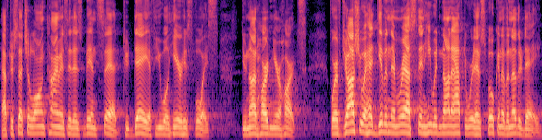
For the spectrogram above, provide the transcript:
after such a long time as it has been said, Today, if you will hear his voice, do not harden your hearts. For if Joshua had given them rest, then he would not afterward have spoken of another day.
